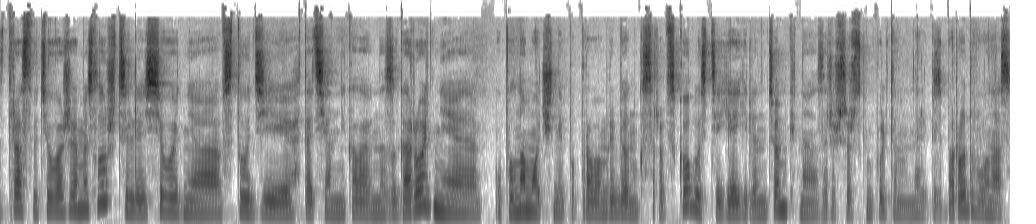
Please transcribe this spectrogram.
Здравствуйте, уважаемые слушатели. Сегодня в студии Татьяна Николаевна Загородняя, уполномоченный по правам ребенка Саратовской области. Я Елена Тёмкина, за режиссерским пультом Нель Безбородова у нас.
